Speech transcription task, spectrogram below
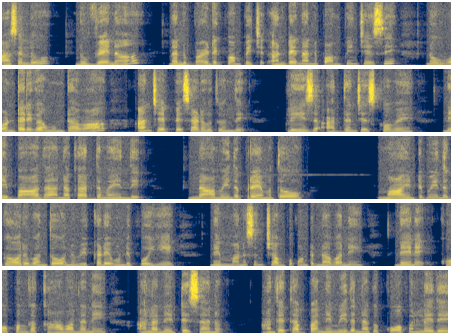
అసలు నువ్వేనా? నన్ను బయటకు పంపించి అంటే నన్ను పంపించేసి నువ్వు ఒంటరిగా ఉంటావా? అని చెప్పేసి అడుగుతుంది. ప్లీజ్ అర్థం చేసుకోవే. నీ బాధ నాకు అర్థమైంది. నా మీద ప్రేమతో మా ఇంటి మీద గౌరవంతో నువ్వు ఇక్కడే ఉండిపోయి నీ మనసును చంపుకుంటున్నావని నేనే కోపంగా కావాలని అలా నెట్టేశాను. అంతే తప్ప నీ మీద నాకు కోపం లేదే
